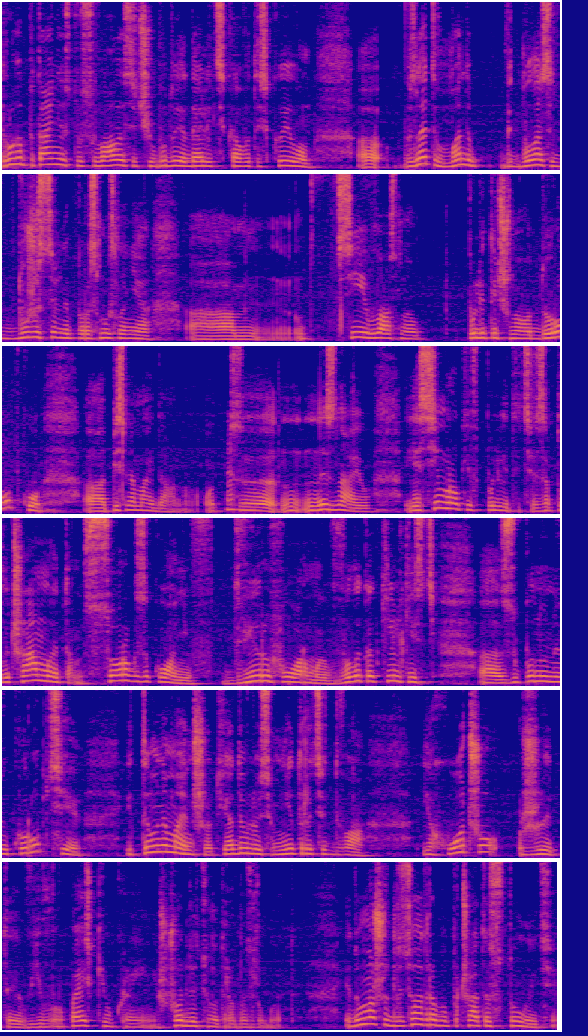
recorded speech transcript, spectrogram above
Друге питання стосувалося, чи буду я далі цікавитись Києвом. Ви знаєте, в мене відбулося дуже сильне переосмислення всієї власної політичного доробку а, після майдану. От е, н- не знаю, я сім років в політиці за плечами там 40 законів, дві реформи, велика кількість е, зупиненої корупції. І тим не менше, от я дивлюся, мені 32. Я хочу жити в європейській Україні. Що для цього треба зробити? Я думаю, що для цього треба почати з столиці.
